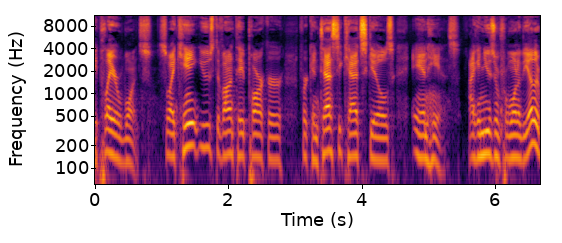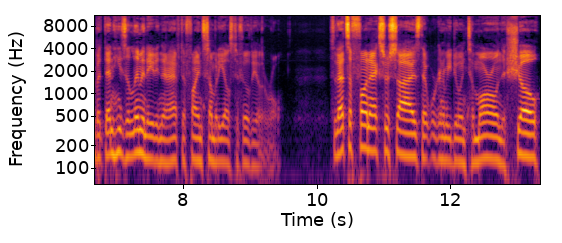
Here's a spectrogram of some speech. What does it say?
a player once. So I can't use DeVante Parker for contested catch skills and hands. I can use him for one or the other, but then he's eliminated and I have to find somebody else to fill the other role. So that's a fun exercise that we're going to be doing tomorrow on the show.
